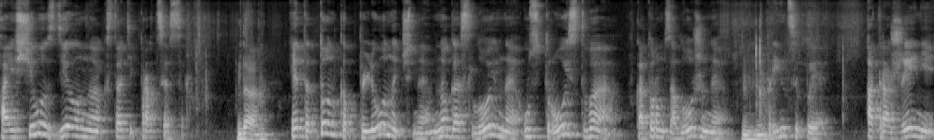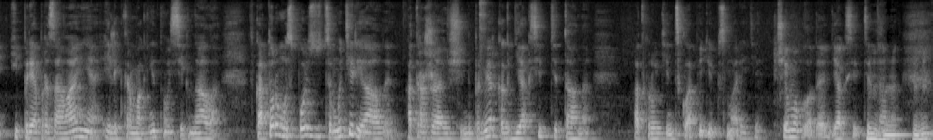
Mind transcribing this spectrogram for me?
А из чего сделан, кстати, процессор? Да. Это тонкопленочное, многослойное устройство, в котором заложены угу. принципы отражения и преобразования электромагнитного сигнала котором используются материалы, отражающие, например, как диоксид титана. Откройте энциклопедию, посмотрите, чем обладает диоксид титана. Uh-huh, uh-huh.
